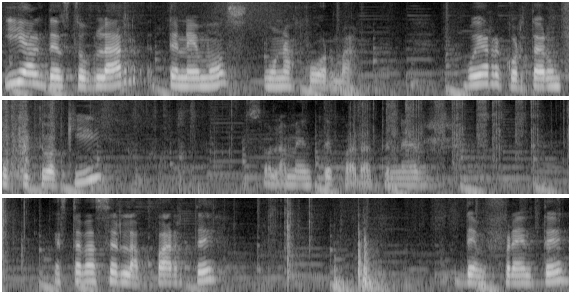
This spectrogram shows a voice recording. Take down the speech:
Y al desdoblar tenemos una forma. Voy a recortar un poquito aquí solamente para tener esta va a ser la parte de enfrente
